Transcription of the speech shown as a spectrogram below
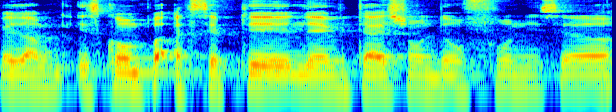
par exemple, est-ce qu'on peut accepter l'invitation d'un fournisseur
